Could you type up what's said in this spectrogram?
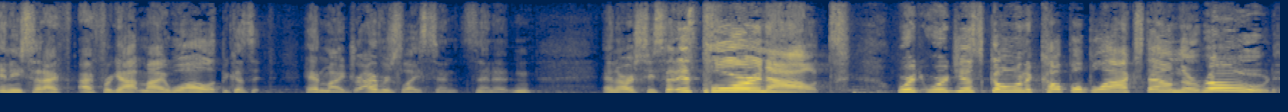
and he said, I, I forgot my wallet because it had my driver's license in it. And, and RC said, It's pouring out. We're, we're just going a couple blocks down the road.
